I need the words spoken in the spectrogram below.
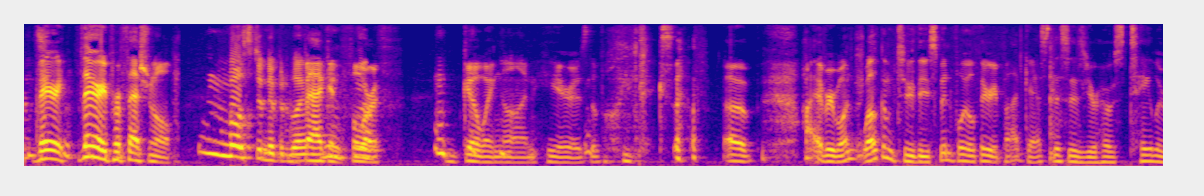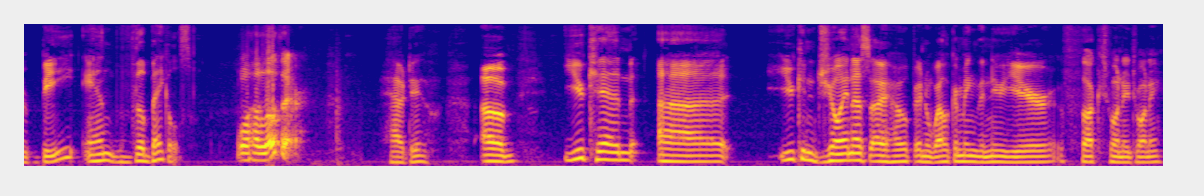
very, very professional Most indubitably. back and forth going on here as the volume picks up. Um, hi, everyone. Welcome to the Spinfoil Theory Podcast. This is your host, Taylor B. and the Bagels. Well, hello there. How do? Um, you can, uh, you can join us, I hope, in welcoming the new year. Fuck 2020.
